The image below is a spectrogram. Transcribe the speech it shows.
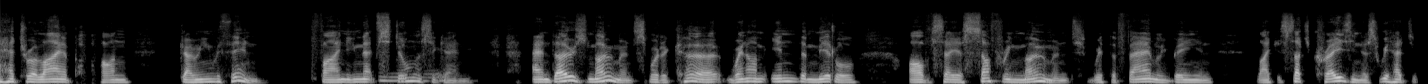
had to rely upon going within, finding that stillness again. And those moments would occur when I'm in the middle of, say, a suffering moment with the family being in like such craziness. We had to,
